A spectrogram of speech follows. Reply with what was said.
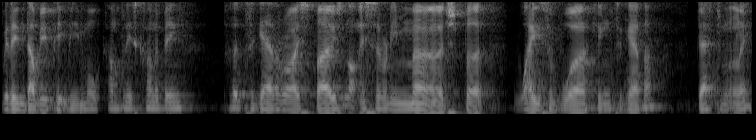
within WPP, more companies kind of being put together, I suppose, not necessarily merged, but ways of working together. Definitely,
